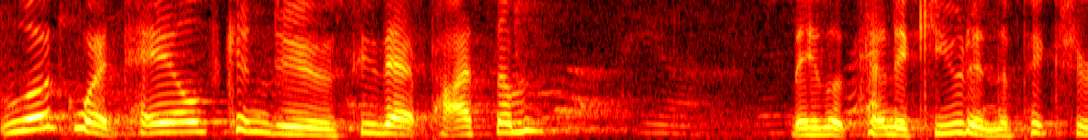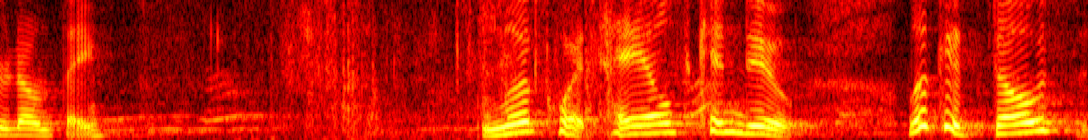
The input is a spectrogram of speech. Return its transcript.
Look what tails can do. See that possum? They look kind of cute in the picture, don't they? Look what tails can do. Look at those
